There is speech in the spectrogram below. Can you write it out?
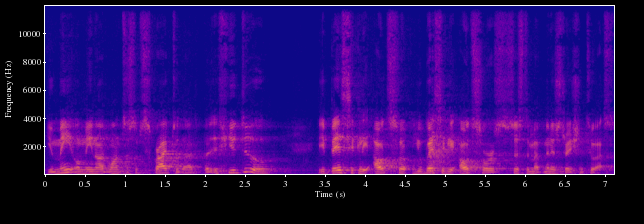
You may or may not want to subscribe to that, but if you do, you basically, you basically outsource system administration to us.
